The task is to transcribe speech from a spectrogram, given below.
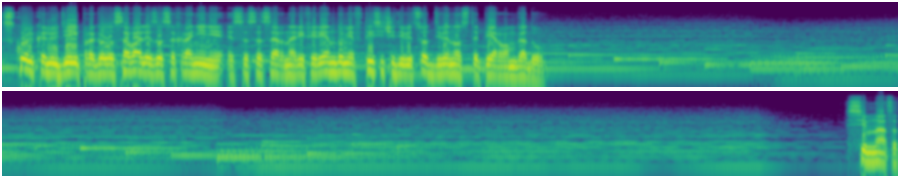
Сколько людей проголосовали за сохранение СССР на референдуме в 1991 году? 17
